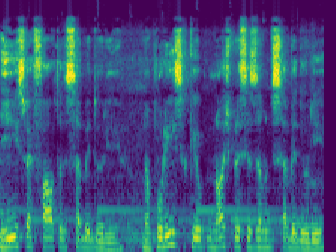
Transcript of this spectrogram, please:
E isso é falta de sabedoria. Não por isso que nós precisamos de sabedoria.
